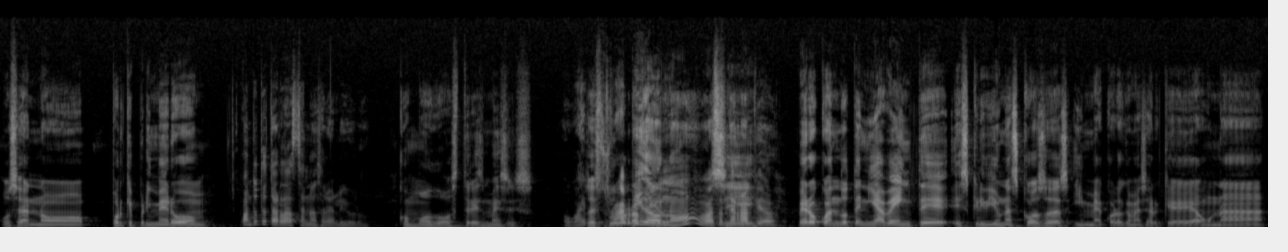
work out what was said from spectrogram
O sea, no. Porque primero. ¿Cuánto te tardaste en hacer el libro? Como dos, tres meses. Oh, o sea, pues rápido, ¿no? Bastante rápido. Pero cuando tenía 20, escribí unas cosas y me acuerdo que me acerqué a una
